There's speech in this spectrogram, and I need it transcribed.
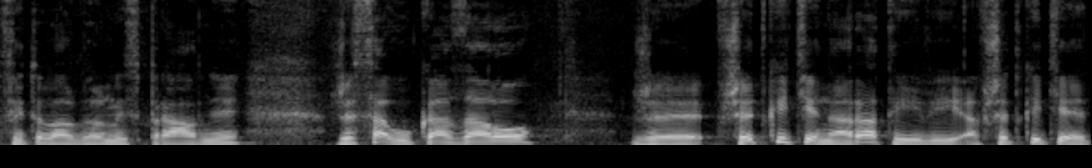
citoval veľmi správne, že sa ukázalo, že všetky tie narratívy a všetky tie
